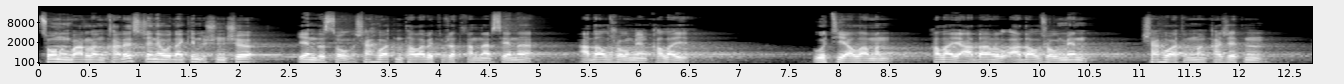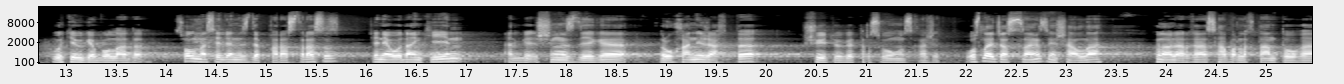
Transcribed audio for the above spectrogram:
Соның барлығын қарайсыз және одан кейін үшінші енді сол шахуатын талап етіп жатқан нәрсені адал жолмен қалай өтей аламын қалай адал, адал жолмен шахуатымның қажетін өтеуге болады. Сол мәселені іздеп қарастырасыз. Және одан кейін әлгі ішіңіздегі рухани жақты күшейтуге тырысуыңыз қажет. Осылай жасасаңыз иншалла күнәларға сабырлық танытуға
